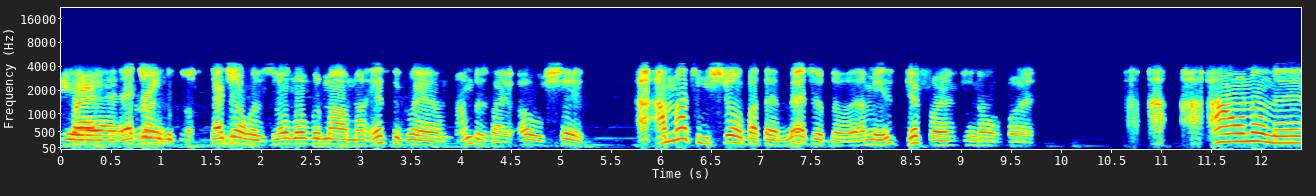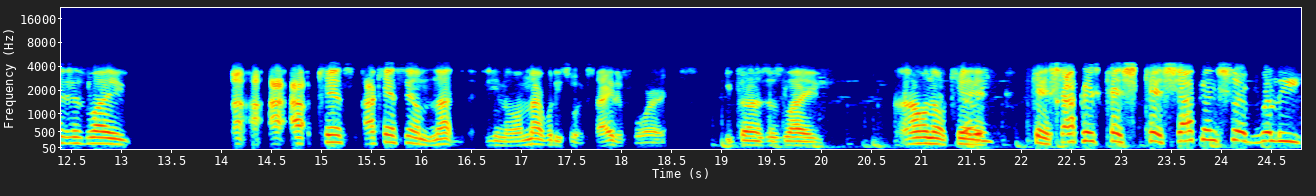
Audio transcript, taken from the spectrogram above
Yeah, that joint was that joint was all over my my Instagram. I'm just like, oh shit. I, I'm not too sure about that matchup though. I mean, it's different, you know, but I I, I don't know, man. It's like I, I I can't I can't say I'm not you know I'm not really too excited for it because it's like I don't know can can shotgun can can Shotgun Shug really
